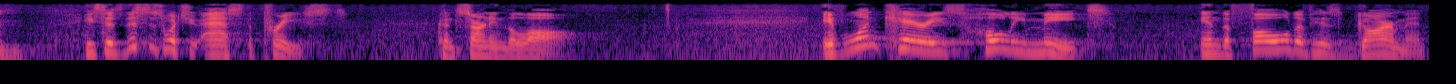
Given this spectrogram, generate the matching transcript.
Mm-hmm. He says, This is what you ask the priest concerning the law. If one carries holy meat in the fold of his garment,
